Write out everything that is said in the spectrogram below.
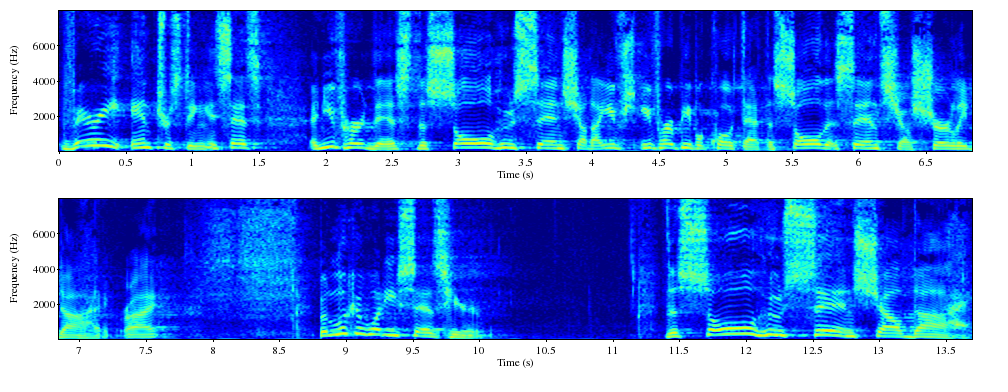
Very interesting. It says, and you've heard this the soul who sins shall die. You've, you've heard people quote that. The soul that sins shall surely die, right? But look at what he says here. The soul who sins shall die.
